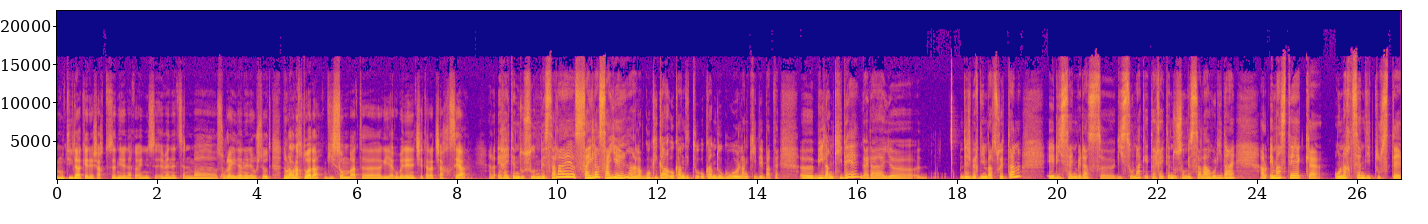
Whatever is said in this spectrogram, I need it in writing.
mutilak ere sartu zen direnak, hemen etzen ba, zuraidan ere uste dut, nola onartua da, gizon bat uh, gehiago beren etxetara txartzea? Erraiten duzun bezala, eh? zaila, zaie, eh? guk mm. ukan, ukan dugu lankide bat, uh, bi lankide, eh? gaira uh, desberdin bat zuetan, eri zain beraz uh, gizonak, eta erraiten duzun bezala hori da. Eh? emazteek onartzen dituzte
